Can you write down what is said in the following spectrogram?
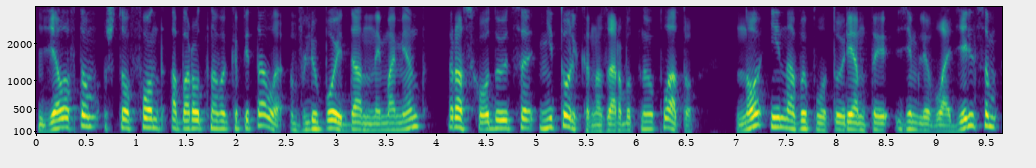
Дело в том, что фонд оборотного капитала в любой данный момент расходуется не только на заработную плату, но и на выплату ренты землевладельцам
